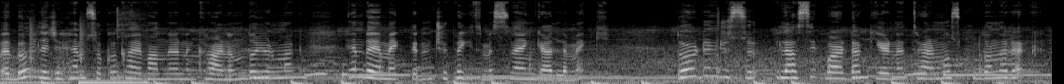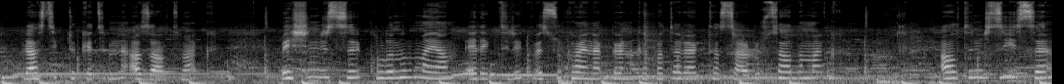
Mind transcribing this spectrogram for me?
ve böylece hem sokak hayvanlarının karnını doyurmak hem de yemeklerin çöpe gitmesini engellemek. Dördüncüsü plastik bardak yerine termos kullanarak plastik tüketimini azaltmak. Beşincisi kullanılmayan elektrik ve su kaynaklarını kapatarak tasarruf sağlamak. Altıncısı ise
